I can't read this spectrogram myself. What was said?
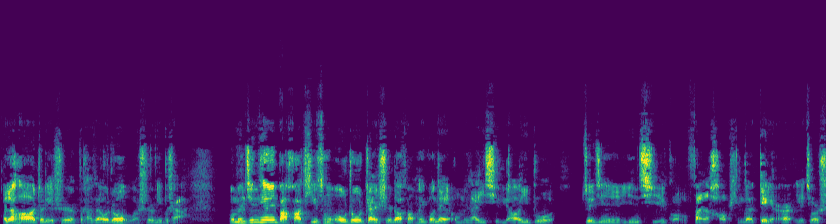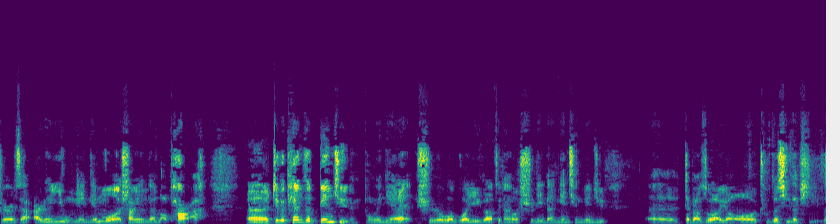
大家好，这里是不傻在欧洲，我是李不傻。我们今天把话题从欧洲暂时的放回国内，我们来一起聊一部最近引起广泛好评的电影，也就是在二零一五年年末上映的《老炮儿》啊。呃，这个片子编剧董伟年是我国一个非常有实力的年轻编剧，呃，代表作有《楚子戏的痞子》。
